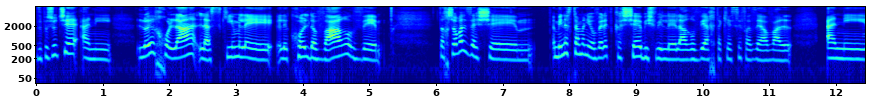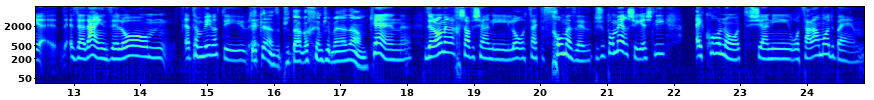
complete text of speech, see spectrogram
זה פשוט שאני לא יכולה להסכים ל- לכל דבר, ותחשוב על זה ש... מן הסתם אני עובדת קשה בשביל להרוויח את הכסף הזה, אבל אני, זה עדיין, זה לא, אתה מבין אותי. כן, כן, זה פשוט הערכים של בן אדם. כן, זה לא אומר עכשיו שאני לא רוצה את הסכום הזה, זה פשוט אומר שיש לי עקרונות שאני רוצה לעמוד בהם.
